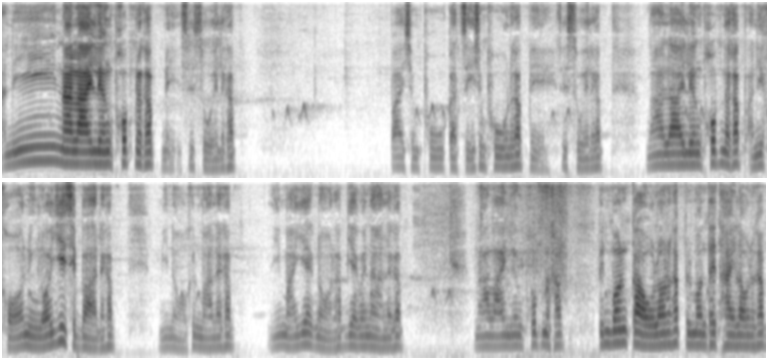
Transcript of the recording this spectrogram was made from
อันนี้นาลายเรืองพบนะครับนี่สวยๆเลยครับป้ายชมพูกัดสีชมพูนะครับนี่สวยๆเลยครับ นาลายเรืองพบนะครับ อันนี้ขอ 120 บาทนะครับ มีหน่อขึ้นมาแล้วครับนี่ไม้แยกหน่อนะครับแยกไว้นานแล้วครับ นาลายเรืองพบนะครับ เป็นบอลเก่าเรานะครับ เป็นบอลไทยๆเรานะครับ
